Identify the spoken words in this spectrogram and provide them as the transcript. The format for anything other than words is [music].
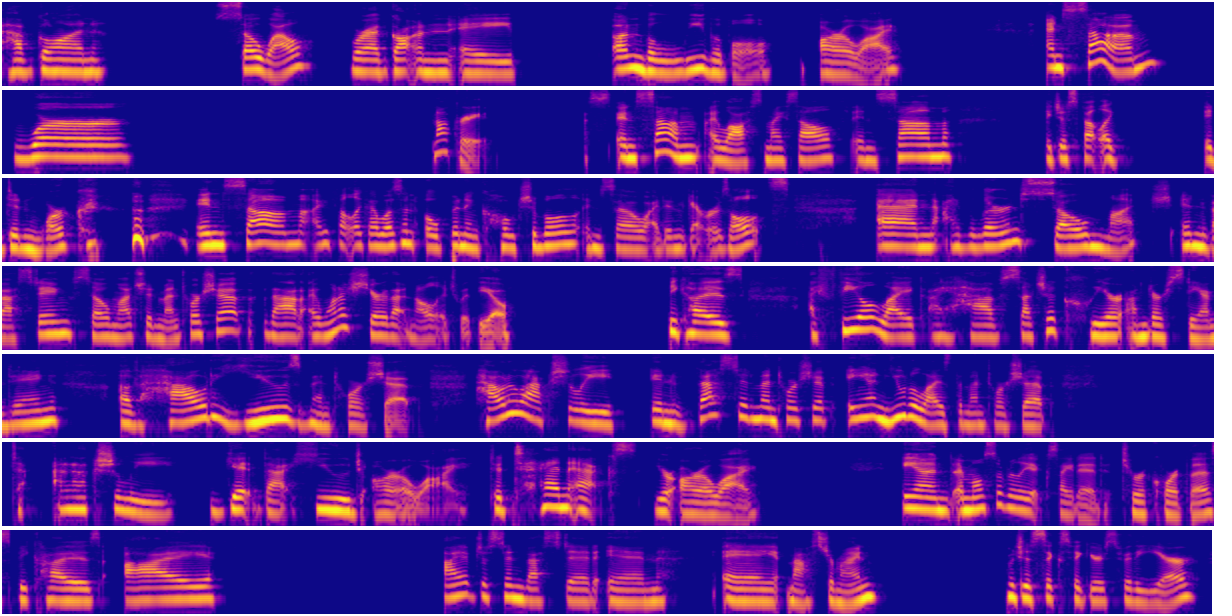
have gone so well where I've gotten a unbelievable ROI. And some were not great. In some, I lost myself. In some, it just felt like it didn't work. [laughs] in some, I felt like I wasn't open and coachable. And so I didn't get results. And I've learned so much investing, so much in mentorship that I want to share that knowledge with you because I feel like I have such a clear understanding of how to use mentorship, how to actually invest in mentorship and utilize the mentorship to actually get that huge ROI, to 10x your ROI. And I'm also really excited to record this because I I have just invested in a mastermind which is six figures for the year.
